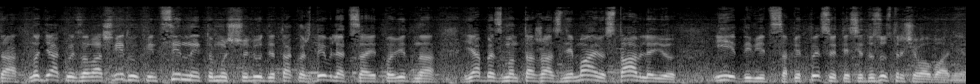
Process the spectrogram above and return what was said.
Да. Ну дякую за ваш відгук. Він цінний, тому що люди також дивляться. Відповідно, я без монтажа знімаю, ставляю. І дивіться, підписуйтесь і до зустрічі в Албанії.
